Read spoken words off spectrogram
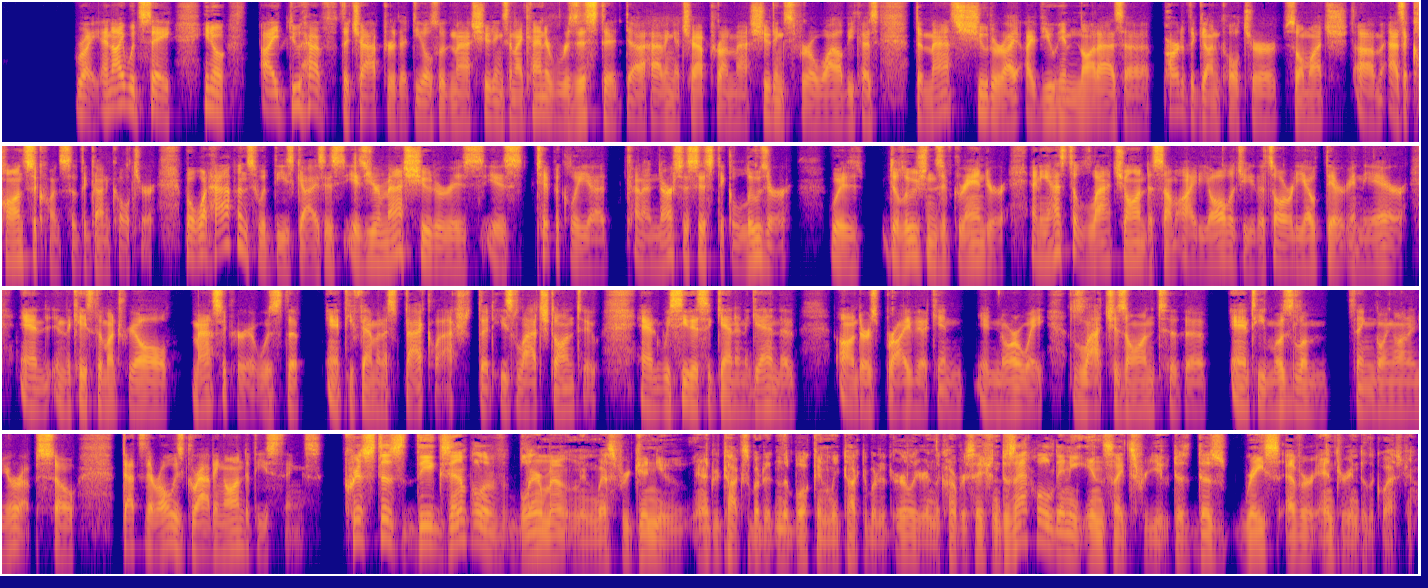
Right. And I would say, you know, I do have the chapter that deals with mass shootings, and I kind of resisted uh, having a chapter on mass shootings for a while because the mass shooter, I, I view him not as a part of the gun culture so much um, as a consequence of the gun culture. But what happens with these guys is is your mass shooter is is typically a kind of narcissistic loser with delusions of grandeur and he has to latch on to some ideology that's already out there in the air. And in the case of the Montreal massacre, it was the anti-feminist backlash that he's latched onto. And we see this again and again that Anders Breivik in, in Norway latches on to the anti-Muslim thing going on in Europe. So that's, they're always grabbing onto these things. Chris, does the example of Blair Mountain in West Virginia, Andrew talks about it in the book and we talked about it earlier in the conversation. Does that hold any insights for you? Does, does race ever enter into the question?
